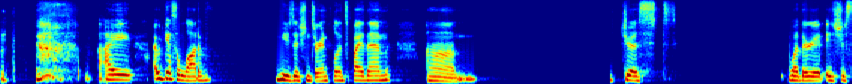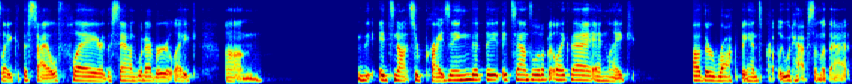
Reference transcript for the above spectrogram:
I I would guess a lot of musicians are influenced by them. Um, just whether it is just like the style of play or the sound, whatever. Like, um, it's not surprising that they, it sounds a little bit like that, and like other rock bands probably would have some of that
